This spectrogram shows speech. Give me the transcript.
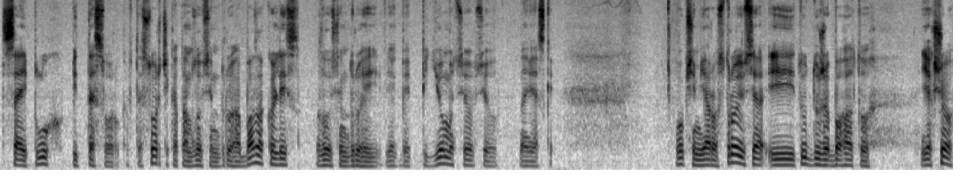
цей плуг під Т-40. В Т-40 там зовсім друга база коліс, зовсім другий якби, підйом цього всього нав'язки. В общем, я розстроївся і тут дуже багато, якщо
